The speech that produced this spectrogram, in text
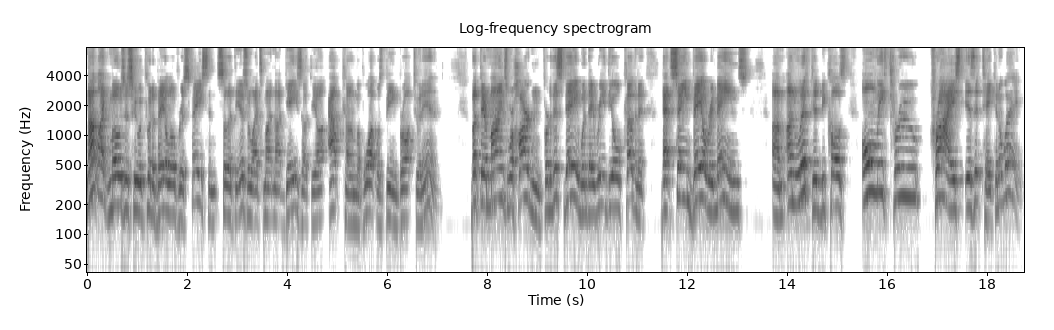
Not like Moses, who would put a veil over his face and so that the Israelites might not gaze at the outcome of what was being brought to an end. But their minds were hardened, for to this day, when they read the Old Covenant, that same veil remains um, unlifted because only through Christ is it taken away.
